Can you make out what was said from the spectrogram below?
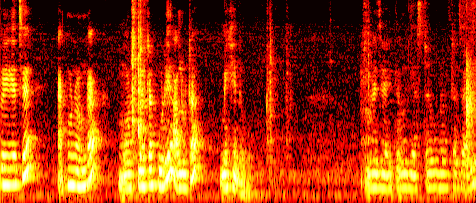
হয়ে গেছে। এখন আমরা মশলাটা করে আলুটা মেখে নেব। আমরা যাই, তাহলে গ্যাসটা উনুনটা জ্বালি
